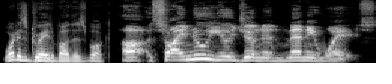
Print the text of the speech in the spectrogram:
what is great about this book? Uh, so I knew Eugene in many ways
